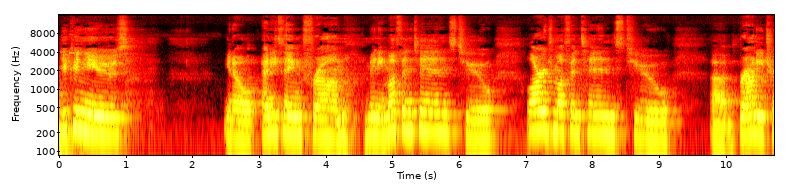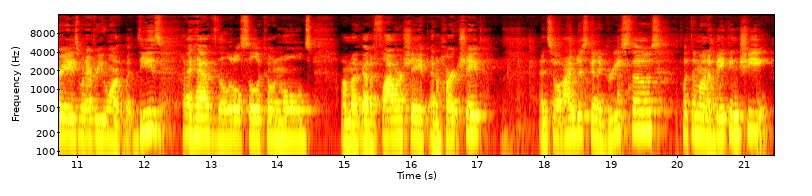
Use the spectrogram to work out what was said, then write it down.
You can use you know, anything from mini muffin tins to large muffin tins to uh, brownie trays, whatever you want. But these, I have the little silicone molds. Um, I've got a flower shape and a heart shape. And so I'm just going to grease those, put them on a baking sheet.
